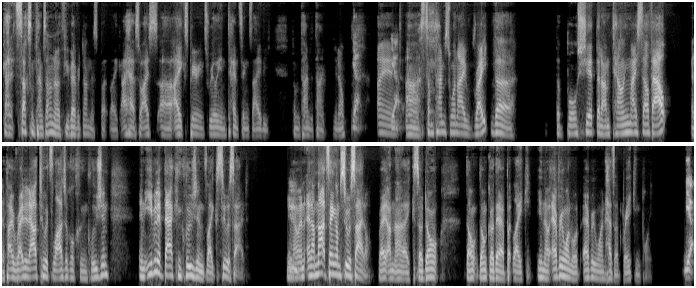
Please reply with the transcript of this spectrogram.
God, it sucks sometimes. I don't know if you've ever done this, but like I have. So I uh, I experience really intense anxiety from time to time. You know. Yeah. And Yeah. uh, sometimes when I write the the bullshit that I'm telling myself out, and if I write it out to its logical conclusion, and even if that conclusion's like suicide, you know, Mm. and, and I'm not saying I'm suicidal, right? I'm not like so don't don't don't go there. But like, you know, everyone will everyone has a breaking point, Yeah.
